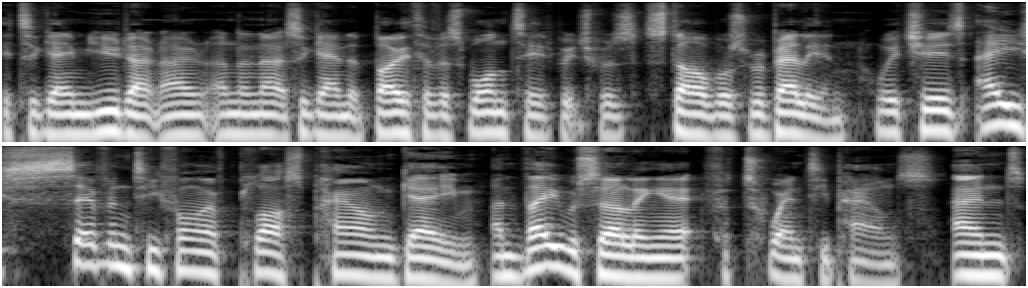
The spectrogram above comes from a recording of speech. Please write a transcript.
It's a game you don't own, and I know it's a game that both of us wanted, which was Star Wars Rebellion, which is a 75 plus pound game, and they were selling it for 20 pounds. And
